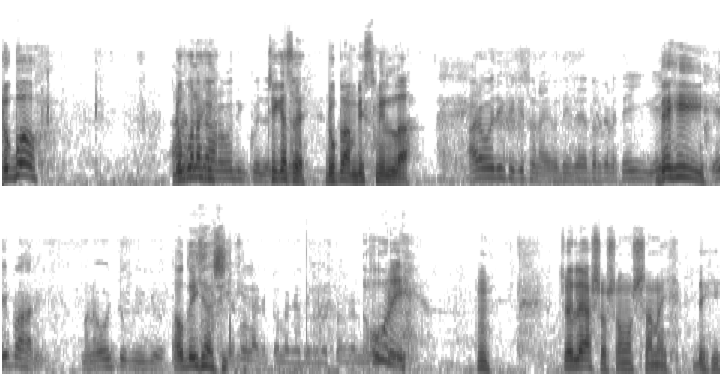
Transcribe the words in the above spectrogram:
ঢুকবো? ঢুকবো নাকি? ঠিক আছে ঢুকলাম বিসমিল্লা আর ওই দিক কিছু নাই ওদিক যায় দরকার আছে। এই দেখি। এই পাহাড়ি মানে ওইটুকু তাও দেখে আসি। ওরে! হুম চলে আসো সমস্যা নাই দেখি। হয়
